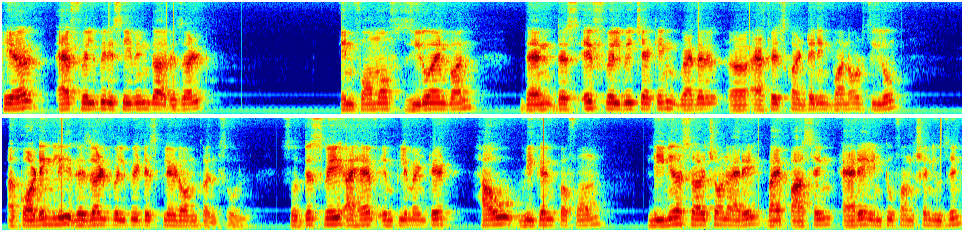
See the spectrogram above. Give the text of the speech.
here f will be receiving the result in form of 0 and 1 then this if will be checking whether uh, f is containing 1 or 0 accordingly result will be displayed on console. So this way i have implemented how we can perform linear search on array by passing array into function using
